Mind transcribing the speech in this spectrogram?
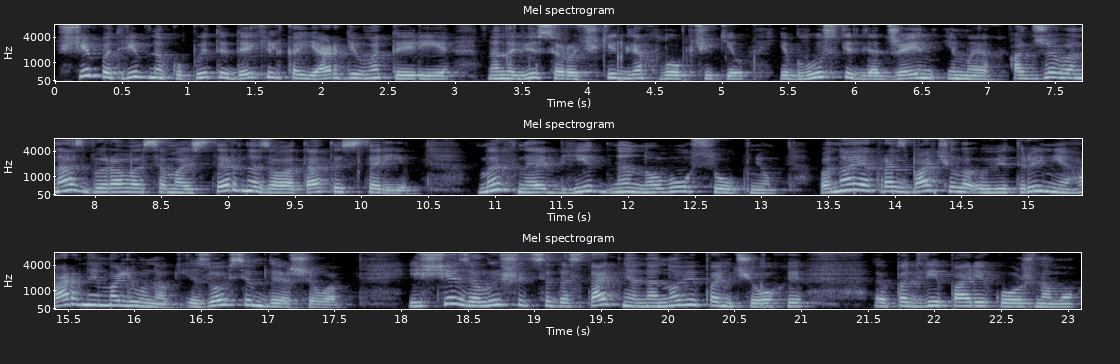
Ще потрібно купити декілька ярдів матерії на нові сорочки для хлопчиків і блузки для Джейн і Мех, адже вона збиралася майстерно залатати старі. Мех необхідно нову сукню. Вона якраз бачила у вітрині гарний малюнок і зовсім дешево. І ще залишиться достатньо на нові панчохи, е, по дві парі кожному.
